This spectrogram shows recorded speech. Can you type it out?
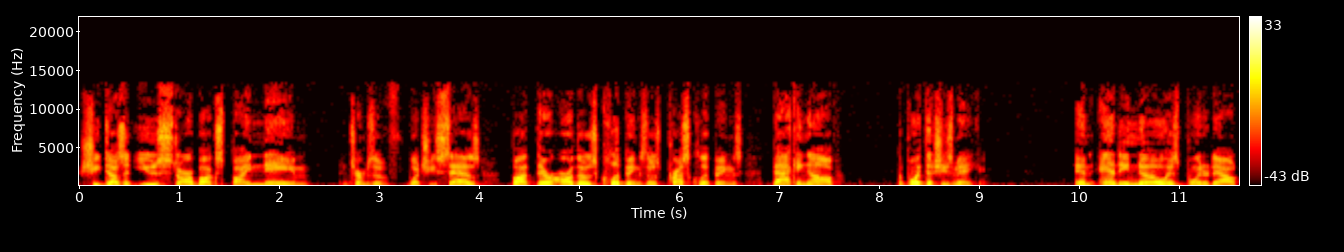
She doesn't use Starbucks by name in terms of what she says, but there are those clippings, those press clippings, backing up the point that she's making. And Andy Ngo has pointed out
